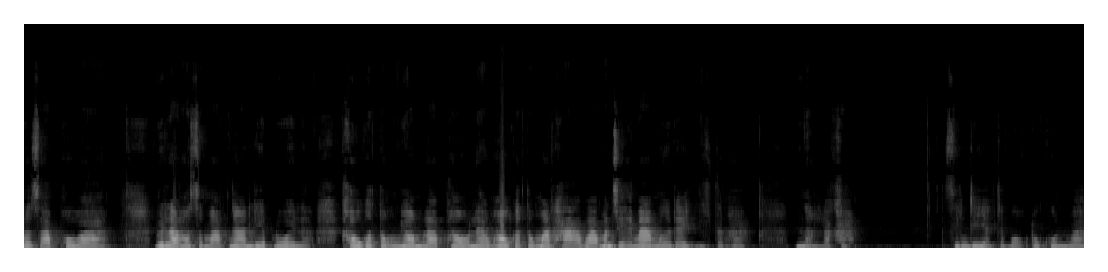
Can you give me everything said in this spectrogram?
รศัพท์เพราะว่า เวลาเฮาสมัครงานเรียบร้อยแล้วเขาก็ต้องยอมรับเฮาแล้วเฮาก็ต้องมาถามว่ามันสิให้มามื้อใดอีกต่างหากนั่นล่ะค่ะ สิ่งที่อยากจะบอกทุกคนว่า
